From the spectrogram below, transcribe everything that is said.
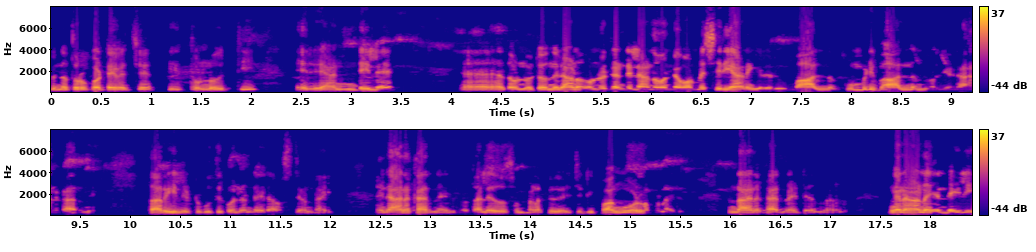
പുന്നത്തുറുക്കോട്ടെ വെച്ച് ഈ തൊണ്ണൂറ്റി രണ്ടിലെ തൊണ്ണൂറ്റൊന്നിലാണോ തൊണ്ണൂറ്റി രണ്ടിലാണോ എന്റെ ഓർമ്മ ശരിയാണെങ്കിൽ ഒരു ബാലൻ കുമ്പിടി ബാലൻ എന്ന് പറഞ്ഞ ഒരു ആനക്കാരനെ തറിയിലിട്ട് കുത്തിക്കൊല്ലേണ്ട ഒരു അവസ്ഥ ഉണ്ടായി അതിന്റെ ആനക്കാരനായിരുന്നു. തലേ ദിവസം വിളക്ക് കഴിച്ചിട്ട് ഈ പങ്ങു ഉള്ളപ്പോഴായിരുന്നു രണ്ട് ആനക്കാരനായിട്ട് നിന്നാണ്. അങ്ങനെയാണ് എന്റെ ഈ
